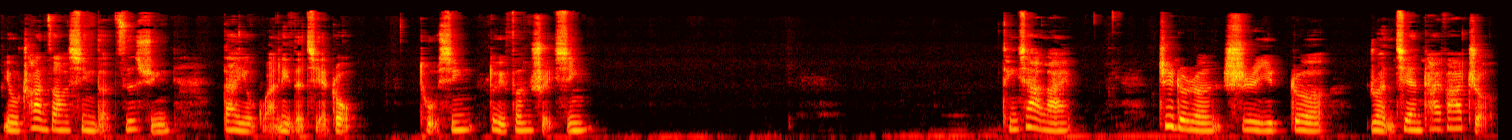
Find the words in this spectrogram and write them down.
有创造性的咨询，带有管理的结构。土星对分水星，停下来，这个人是一个软件开发者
